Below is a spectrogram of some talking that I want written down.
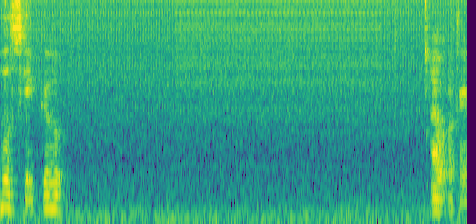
Hello, scapegoat. Oh, okay.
